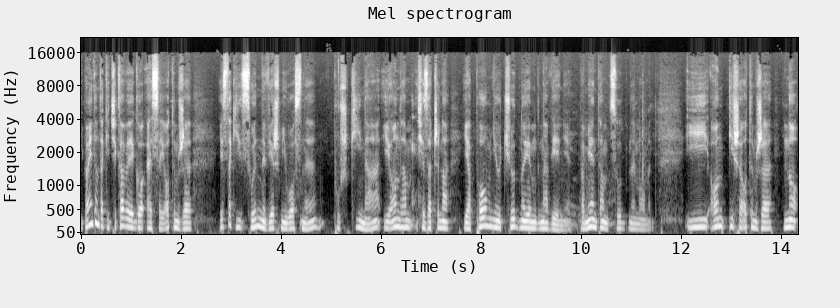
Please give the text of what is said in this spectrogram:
I pamiętam taki ciekawy jego esej o tym, że jest taki słynny wiersz miłosny Puszkina i on tam się zaczyna Ja pomniu cudno je mgnawienie. Pamiętam cudny moment. I on pisze o tym, że no,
